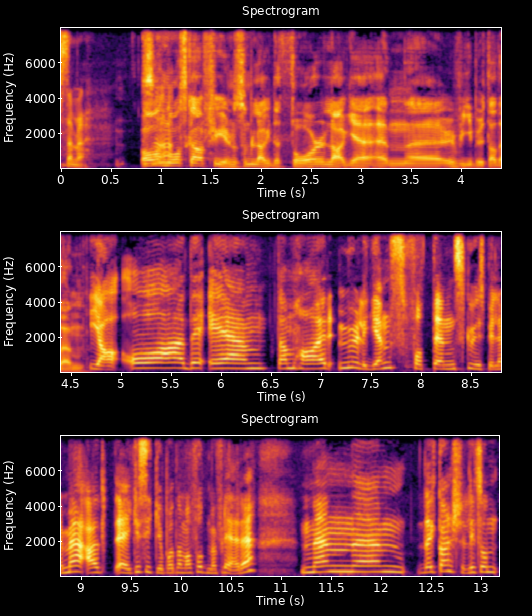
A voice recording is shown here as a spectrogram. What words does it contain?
stemmer det. Og Så- nå skal fyren som lagde Thor, lage en uh, reboot av den. Ja, og det er De har muligens fått en skuespiller med. Jeg er ikke sikker på at de har fått med flere. Men eh, det er kanskje litt sånn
